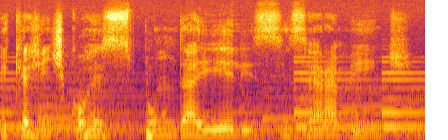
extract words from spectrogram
é que a gente corresponda a Ele sinceramente.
